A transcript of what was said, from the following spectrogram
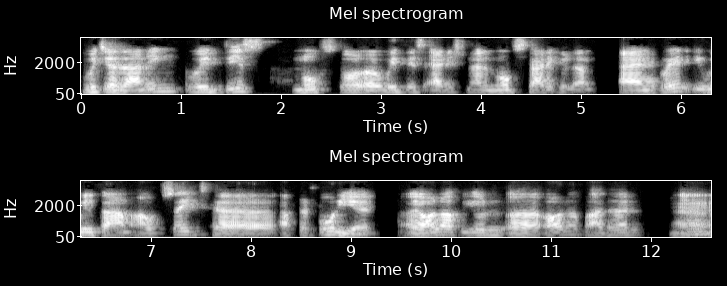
which are running with this MOOCs uh, with this additional MOOCs curriculum. And when you will come outside uh, after four years, all of your, uh, all of other uh,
